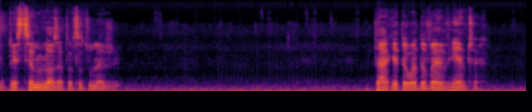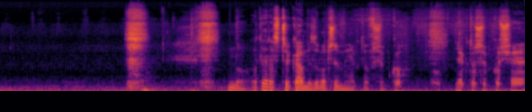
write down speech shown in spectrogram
No To jest celuloza, to co tu leży. Tak, ja to ładowałem w Niemczech. No, a teraz czekamy, zobaczymy jak to szybko, jak to szybko się,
